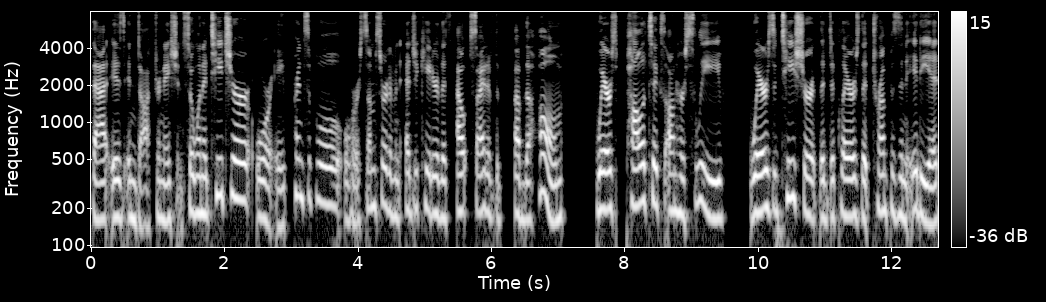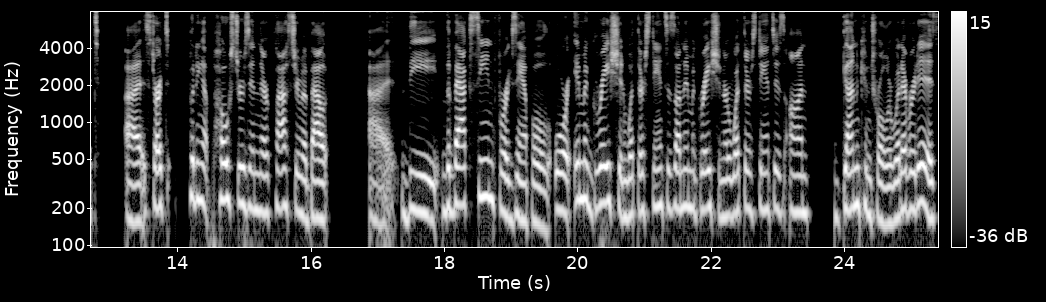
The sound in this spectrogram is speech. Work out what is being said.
That is indoctrination. So when a teacher or a principal or some sort of an educator that's outside of the of the home wears politics on her sleeve, wears a T-shirt that declares that Trump is an idiot, uh, starts putting up posters in their classroom about uh, the the vaccine, for example, or immigration, what their stance is on immigration, or what their stance is on gun control, or whatever it is,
